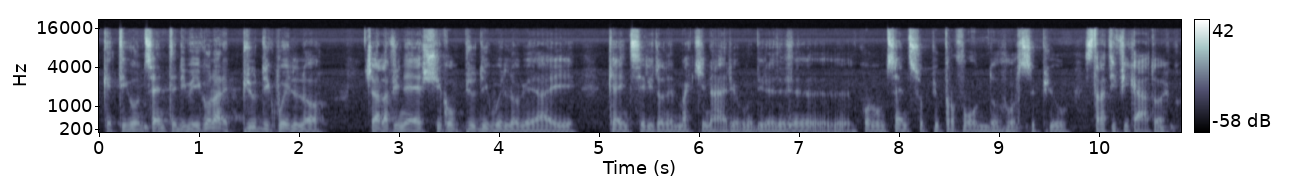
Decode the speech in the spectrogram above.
che ti consente di veicolare più di quello, cioè alla fine esci con più di quello che hai, che hai inserito nel macchinario, come dire, con un senso più profondo, forse più stratificato, ecco,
